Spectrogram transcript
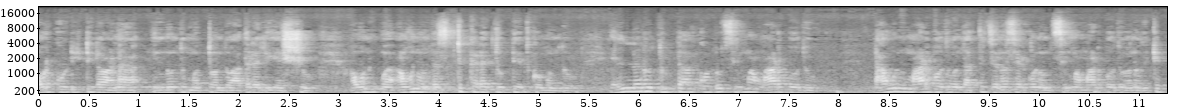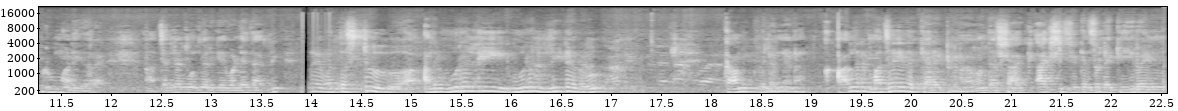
ಅವ್ರು ಕೂಡಿಟ್ಟಿರೋ ಹಣ, ಇನ್ನೊಂದು ಮತ್ತೊಂದು, ಅದರಲ್ಲಿ ಯಶು. ಅವನು ಅವನು ಒಂದಷ್ಟು ಕಡೆ ದುಡ್ಡು ಎತ್ಕೊಂಬಂದು ಎಲ್ಲರೂ ದುಡ್ಡು ಹಾಕ್ಕೊಂಡು ಸಿನಿಮಾ ಮಾಡ್ಬೋದು. ನಾವು ಮಾಡ್ಬೋದು, ಒಂದು ಹತ್ತು ಜನ ಸೇರ್ಕೊಂಡು ಒಂದು ಸಿನಿಮಾ ಮಾಡ್ಬೋದು ಅನ್ನೋದಕ್ಕೆ ಪ್ರೂವ್ ಮಾಡಿದ್ದಾರೆ. ಜನರಲ್ ಮುಂದರಿಗೆ ಒಳ್ಳೇದಾಗಲಿ. ಅಂದರೆ ಒಂದಷ್ಟು, ಅಂದರೆ ಊರಲ್ಲಿ ಊರಲ್ಲಿ ಲೀಡರು ಕಾಮಿಕ್ ವಿಲನ್ ಅಣ್ಣ. ಅಂದರೆ ಮಜಾ ಇದೆ ಕ್ಯಾರೆಕ್ಟರ್ನ ಒಂದಷ್ಟು ಆಕ್ಷನ್ ಸೀಕ್ವೆನ್ಸ್ ಲೈಕ್ ಹೀರೋಯಿನ್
